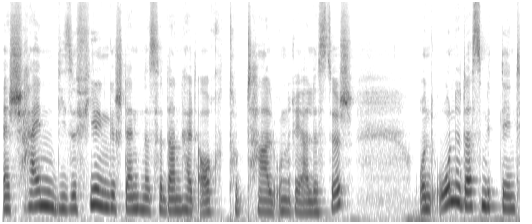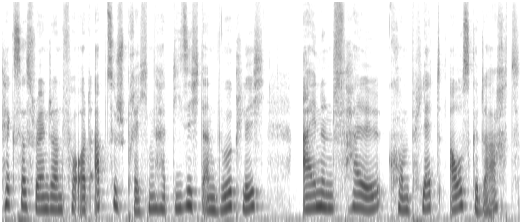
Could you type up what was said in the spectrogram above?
erscheinen diese vielen Geständnisse dann halt auch total unrealistisch. Und ohne das mit den Texas Rangern vor Ort abzusprechen, hat die sich dann wirklich einen Fall komplett ausgedacht,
